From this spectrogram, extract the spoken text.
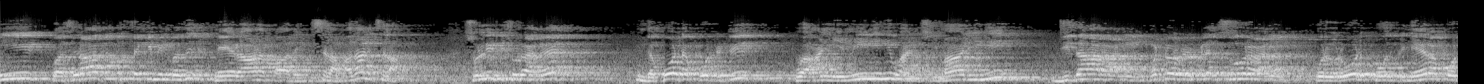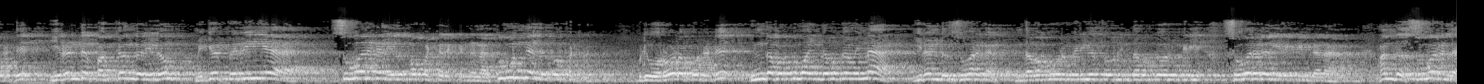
நீர் சிராத்துல் முஸ்தகீம் என்பது நேரான பாதை இஸ்லாம் அதான் இஸ்லாம் சொல்லிட்டு சொல்றாங்க இந்த கோட்டை போட்டுட்டு அன் எமீனிஹி அன் ஷிமாலிஹி ஜிதாராணி மற்றொரு இடத்துல சூராணி. ஒரு ரோடு போகுது நேராக போட்டுட்டு இரண்டு பக்கங்களிலும் மிகப்பெரிய சுவர்கள் எழுப்பப்பட்டிருக்கின்றன தூண்கள் எழுப்பப்பட்டிருக்கு. இப்படி ஒரு ரோடை போட்டுட்டு இந்த பக்கமும் இந்த பக்கம் என்ன? இரண்டு சுவர்கள். இந்த பக்கம் ஒரு பெரிய சுவர் இந்த பக்கம் ஒரு பெரிய சுவர்கள் இருக்கின்றன. அந்த சுவர்ல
